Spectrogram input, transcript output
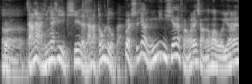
不是。嗯，咱俩应该是一批的，咱俩都是六百。不是，实际上你你现在反过来想的话，我原来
